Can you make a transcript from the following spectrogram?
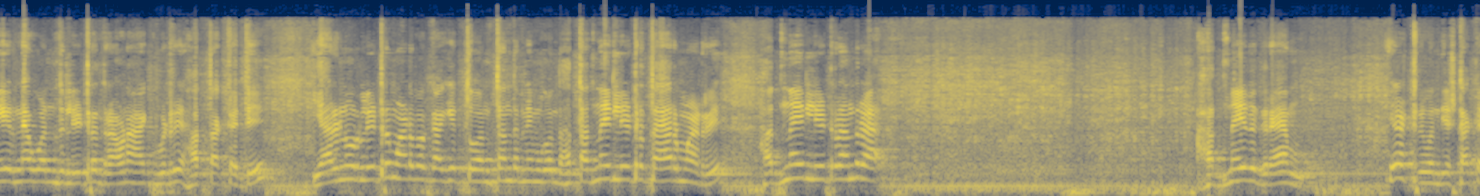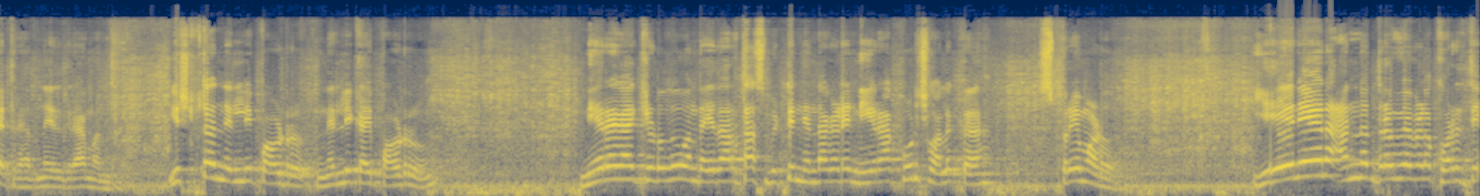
ನೀರ್ನಾಗ ಒಂದು ಲೀಟ್ರ್ ದ್ರಾವಣ ಹಾಕಿಬಿಡ್ರಿ, ಹತ್ತು ಆಕೈತಿ ಎರಡುನೂರು ಲೀಟ್ರ್ ಮಾಡಬೇಕಾಗಿತ್ತು ಅಂತಂದ್ರೆ ನಿಮ್ಗೊಂದು ಹತ್ತು ಹದಿನೈದು ಲೀಟ್ರ್ ತಯಾರು ಮಾಡಿರಿ. ಹದಿನೈದು ಲೀಟ್ರ್ ಅಂದ್ರೆ ಹದಿನೈದು ಗ್ರಾಮ್. ಎಷ್ಟು ರೀ ಒಂದು ಎಷ್ಟು ಆಕೈತೆ ರೀ ಹದಿನೈದು ಗ್ರಾಮ್ ಅಂದ್ರೆ? ಇಷ್ಟ ನೆಲ್ಲಿ ಪೌಡ್ರು, ನೆಲ್ಲಿಕಾಯಿ ಪೌಡ್ರು ನೀರಾಗ ಹಾಕಿಡೋದು ಒಂದು ಐದಾರು ತಾಸು ಬಿಟ್ಟಿನ ಹಿಂದಾಗಡೆ ನೀರಾಗಿ ಕೂಡ್ಸಿ ಹೊಲಕ್ಕೆ ಸ್ಪ್ರೇ ಮಾಡೋದು. ಏನೇನು ಅನ್ನ ದ್ರವ್ಯಗಳ ಕೊರತೆ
